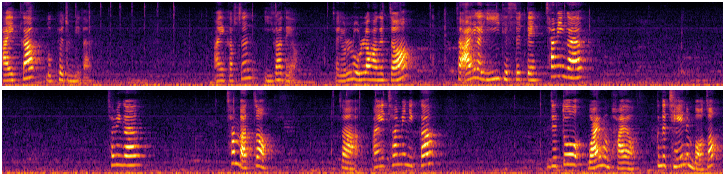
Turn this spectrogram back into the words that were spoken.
i 값 높여줍니다. i 값은 2가 돼요. 자, 여기로 올라가겠죠? 자, i가 2 됐을 때 참인가요? 참인가요? 참 맞죠? 자, i 참이니까 이제 또 y만 봐요. 근데 j는 뭐죠?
